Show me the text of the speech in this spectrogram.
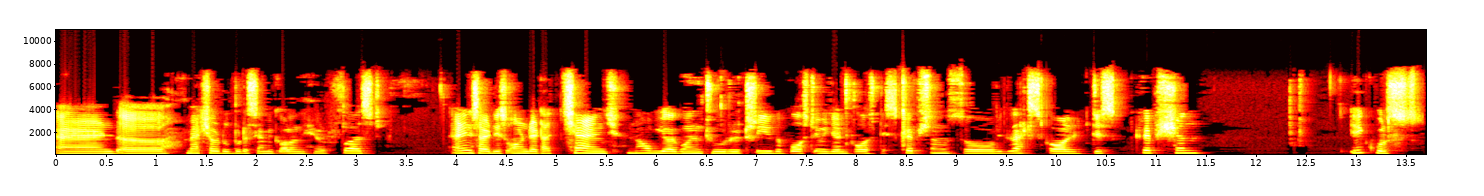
and uh, make sure to put a semicolon here first. And inside this on data change now we are going to retrieve the post image and post description. So let's call it description equals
